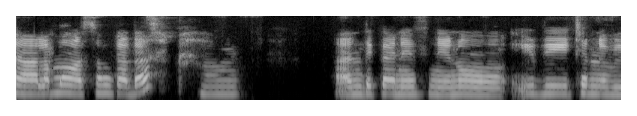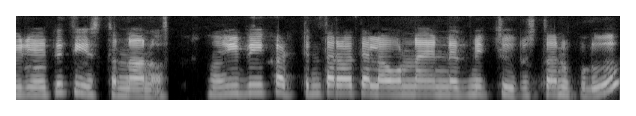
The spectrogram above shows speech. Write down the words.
చాలా మోసం కదా? అందుకనేసి నేను ఇది చిన్న వీడియో అయితే తీస్తున్నాను. ఇవి కట్టిన తర్వాత ఎలా ఉన్నాయనేది మీకు చూపిస్తాను ఇప్పుడు.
